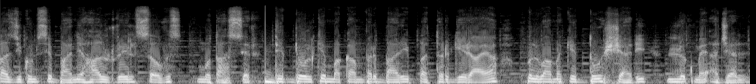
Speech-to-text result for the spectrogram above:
काजीगुंड से बानिहाल रेल सर्विस मुतासर। डिगडोल के मकाम पर भारी पत्थर गिराया, पुलवामा के दो शहरी लुक में अजल।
